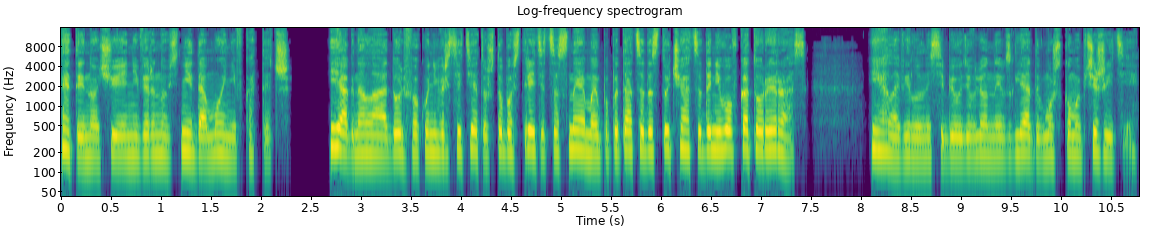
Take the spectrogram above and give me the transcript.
Этой ночью я не вернусь ни домой, ни в коттедж. Я гнала Адольфа к университету, чтобы встретиться с Немо и попытаться достучаться до него в который раз. Я ловила на себе удивленные взгляды в мужском общежитии.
